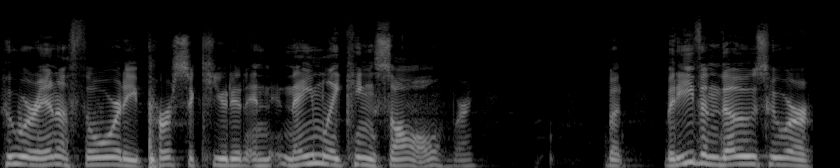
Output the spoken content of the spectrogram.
who were in authority persecuted, and namely King Saul, right? But, but even those who were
